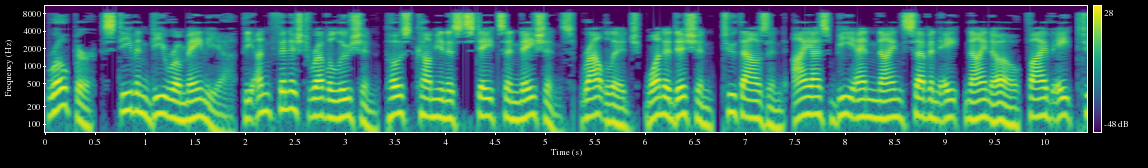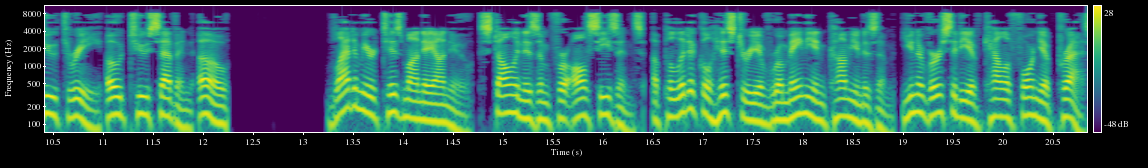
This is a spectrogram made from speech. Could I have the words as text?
Roper, Stephen D. Romania, The Unfinished Revolution Post-Communist States and Nations, Routledge, 1 edition, 2000, ISBN 978-90-5823-027-0 Vladimir Tismaneanu, Stalinism for All Seasons, A Political History of Romanian Communism, University of California Press,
